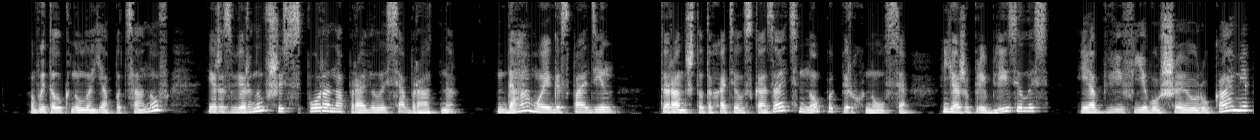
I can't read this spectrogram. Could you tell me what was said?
— вытолкнула я пацанов и, развернувшись, спора направилась обратно. «Да, мой господин». Таран что-то хотел сказать, но поперхнулся. Я же приблизилась и, обвив его шею руками,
